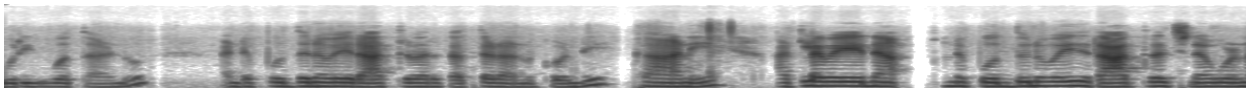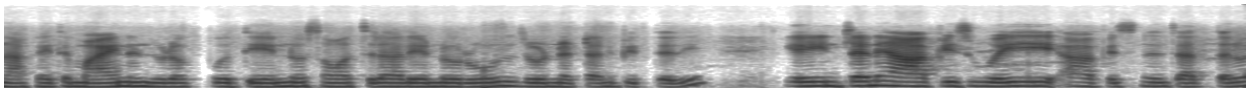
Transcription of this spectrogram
ఊరికి పోతాడు. అంటే పొద్దున పోయి రాత్రి వరకు వస్తాడు అనుకోండి. కానీ అట్లా పోయినా అంటే పొద్దున పోయి రాత్రి వచ్చినా కూడా నాకైతే మా ఆయనను చూడకపోతే ఎన్నో సంవత్సరాలు ఎన్నో రోజులు చూడనట్టు అనిపిస్తుంది ఇక ఇంట్లోనే ఆఫీస్కి పోయి ఆఫీస్ నుంచి వస్తాను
